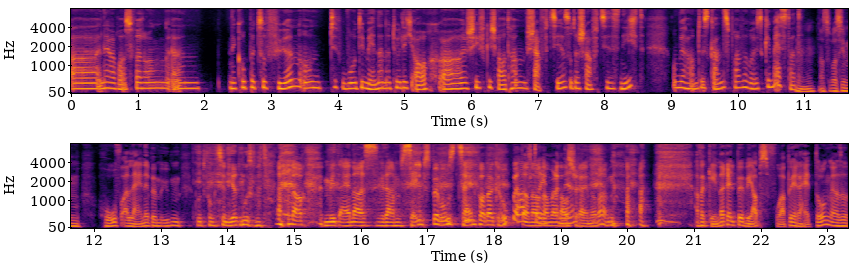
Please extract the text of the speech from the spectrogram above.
eine Herausforderung, eine Gruppe zu führen und wo die Männer natürlich auch äh, schief geschaut haben, schafft sie es oder schafft sie es nicht. Und wir haben das ganz bravourös gemeistert. Mhm. Also was im Hof alleine beim Üben gut funktioniert, muss man dann auch mit, einer, mit einem Selbstbewusstsein vor der Gruppe dann auch einmal rausschreien, ja. oder? Aber generell Bewerbsvorbereitung, also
